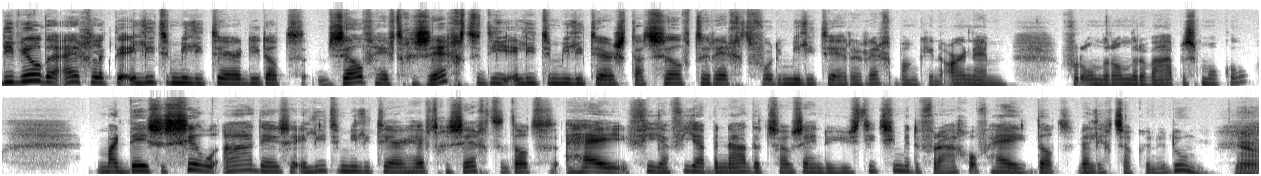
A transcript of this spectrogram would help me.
die wilde eigenlijk de elite militair die dat zelf heeft gezegd. Die elite militair staat zelf terecht voor de militaire rechtbank in Arnhem. Voor onder andere wapensmokkel. Maar deze Sil A, deze elite militair, heeft gezegd dat hij via via benaderd zou zijn door justitie met de vraag of hij dat wellicht zou kunnen doen. Ja.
